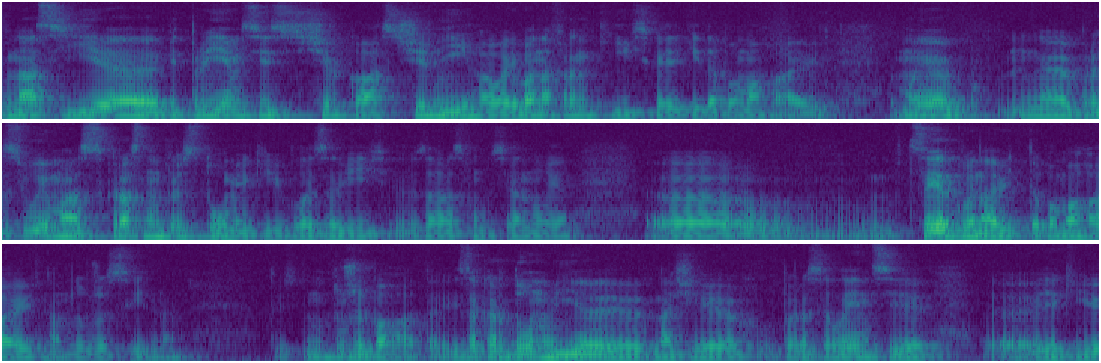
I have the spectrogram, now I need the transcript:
В нас є підприємці з Черкас, Чернігова, Івано-Франківська, які допомагають. Ми е, працюємо з Красним Крестом, який в Лазовій зараз функціонує. Е, Церкви навіть допомагають нам дуже сильно. Тобто, ну, дуже багато. І за кордону є наші переселенці, е, які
